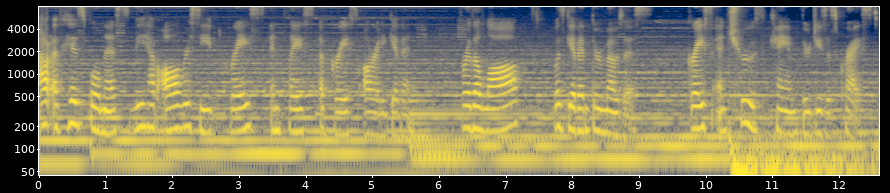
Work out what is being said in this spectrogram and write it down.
Out of his fullness we have all received grace in place of grace already given. For the law was given through Moses, grace and truth came through Jesus Christ.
